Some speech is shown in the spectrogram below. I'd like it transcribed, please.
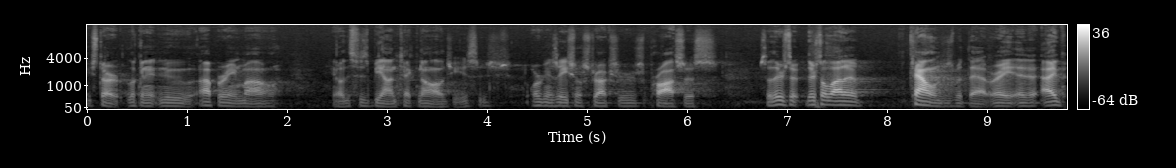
you start looking at new operating model, you know, this is beyond technology. This is organizational structures, process. So there's a, there's a lot of challenges with that, right? And I've,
